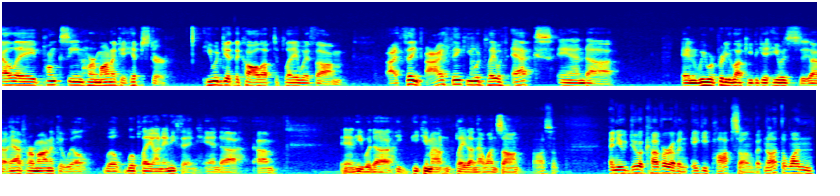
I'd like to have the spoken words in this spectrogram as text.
L.A. punk scene harmonica hipster. He would get the call up to play with. Um, I think I think he would play with X and uh, and we were pretty lucky to get. He was uh, have harmonica. Will will will play on anything and uh, um, and he would uh, he he came out and played on that one song. Awesome. And you do a cover of an Iggy Pop song, but not the one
